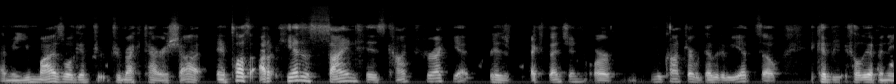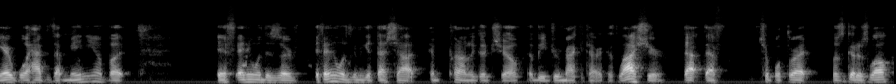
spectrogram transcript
I mean, you might as well give Drew, McIntyre a shot. And plus, he hasn't signed his contract yet, his extension or new contract with WWE yet. So it could be totally up in the air what happens at Mania. But if anyone deserves, if anyone's going to get that shot and put on a good show, it'll be Drew McIntyre. Because last year, that that triple threat was good as well.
